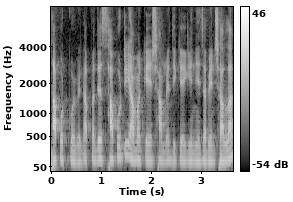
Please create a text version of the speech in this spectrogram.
সাপোর্ট করবেন। আপনাদের সাপোর্টই আমাকে সামনের দিকে এগিয়ে নিয়ে যাবে ইনশাল্লাহ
